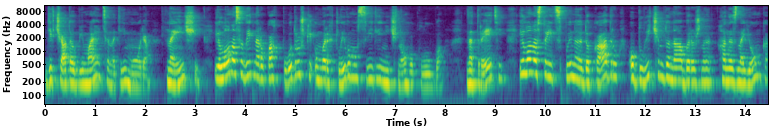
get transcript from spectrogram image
дівчата обіймаються на тлі моря, на іншій Ілона сидить на руках подружки у мерехтливому світлі нічного клубу. На третій Ілона стоїть спиною до кадру, обличчям до набережної, а незнайомка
